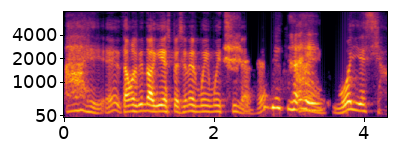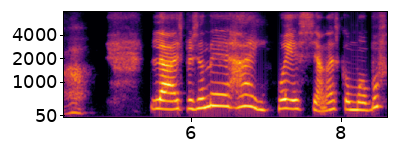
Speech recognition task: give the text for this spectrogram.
Ay, eh, estamos viendo aquí expresiones muy, muy chinas. ¿eh? Ay, Xiang. La expresión de ay, oye, Xiang es como, buf,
